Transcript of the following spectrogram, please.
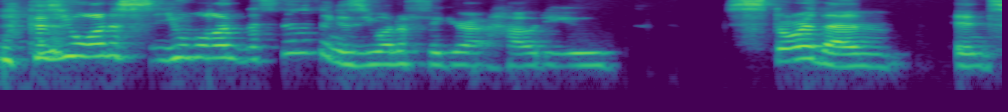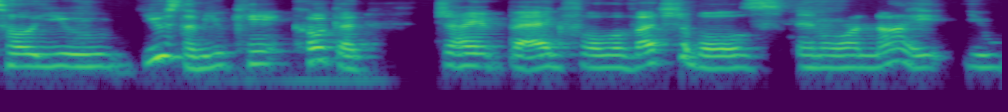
Because you want to, you want, that's the other thing is you want to figure out how do you store them until you use them. You can't cook a giant bag full of vegetables in one night. You,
